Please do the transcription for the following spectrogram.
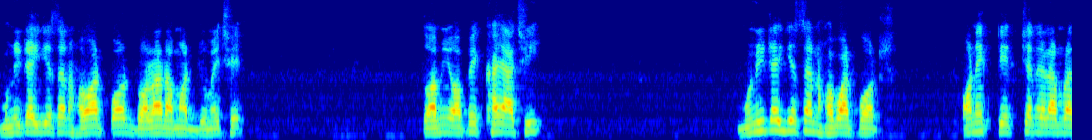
মনিটাইজেশন হওয়ার পর ডলার আমার জমেছে। তো আমি অপেক্ষায় আছি। মনিটাইজেশন হওয়ার পর অনেক টেক চ্যানেল আমরা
